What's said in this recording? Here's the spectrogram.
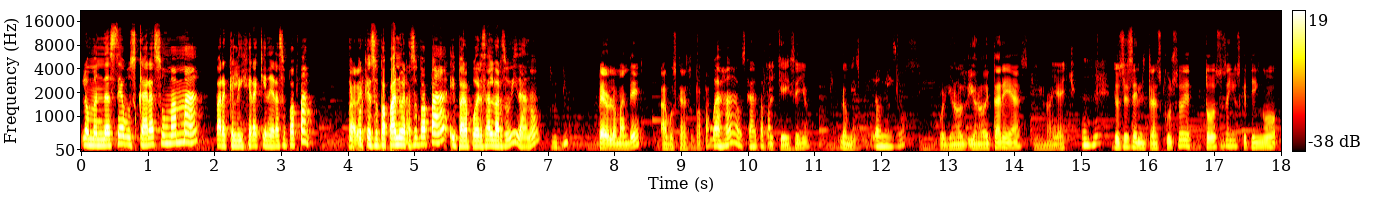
Lo mandaste a buscar a su mamá para que le dijera quién era su papá. Que Para porque su papá no era su papá y para poder salvar su vida, ¿no? Pero lo mandé a buscar a su papá. Ajá, a buscar al papá. ¿Y qué hice yo? Lo mismo. Lo mismo. Porque yo no, yo no doy tareas que yo no haya hecho. Ujú. Entonces, en el transcurso de todos esos años que tengo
